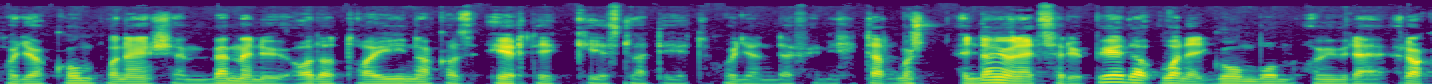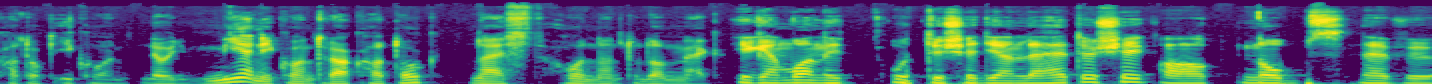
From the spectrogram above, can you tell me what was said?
hogy a komponensen bemenő adatainak az értékkészletét hogyan defini. Tehát most egy nagyon egyszerű példa, van egy gombom, amire rakhatok ikon, de hogy milyen ikont rakhatok, na ezt honnan tudom meg? Igen, van itt ott is egy ilyen lehetőség, a Knobs nevű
